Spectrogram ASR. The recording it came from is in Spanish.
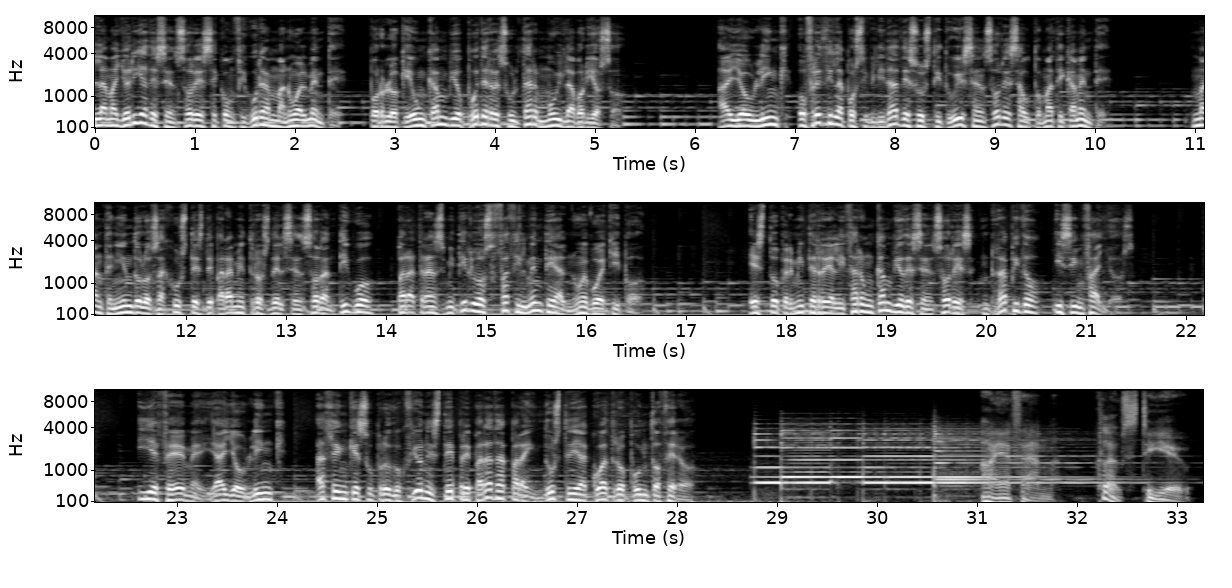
La mayoría de sensores se configuran manualmente, por lo que un cambio puede resultar muy laborioso. IO Link ofrece la posibilidad de sustituir sensores automáticamente, manteniendo los ajustes de parámetros del sensor antiguo para transmitirlos fácilmente al nuevo equipo. Esto permite realizar un cambio de sensores rápido y sin fallos. IFM y IO Link hacen que su producción esté preparada para Industria 4.0. IFM, close to you.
